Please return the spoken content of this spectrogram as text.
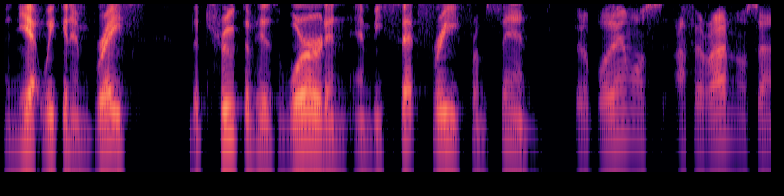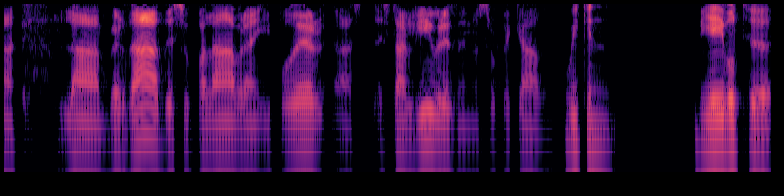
And yet we can embrace the truth of his word and, and be set free from sin. Pero podemos aferrarnos a la verdad de su palabra y poder ah, estar libres de nuestro pecado. We can be able to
